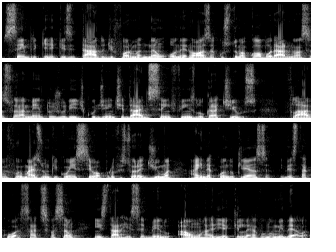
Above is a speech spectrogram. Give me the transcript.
Sempre que requisitado, de forma não onerosa, costuma colaborar no assessoramento jurídico de entidades sem fins lucrativos. Flávio foi mais um que conheceu a professora Dilma ainda quando criança e destacou a satisfação em estar recebendo a honraria que leva o nome dela.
